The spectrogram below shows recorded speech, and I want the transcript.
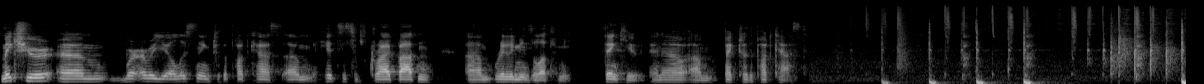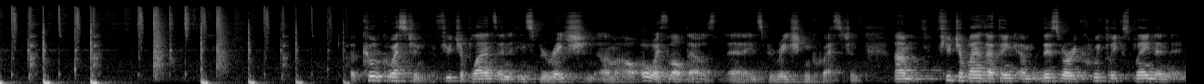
make sure um, wherever you're listening to the podcast, um, hit the subscribe button. Um, really means a lot to me. Thank you. And now um, back to the podcast. A cool question. Future plans and inspiration. Um, I always love those uh, inspiration questions. Um, future plans, I think um, this very quickly explained, and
